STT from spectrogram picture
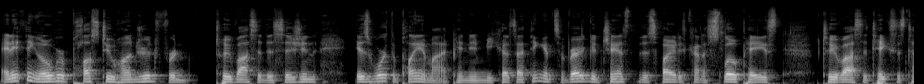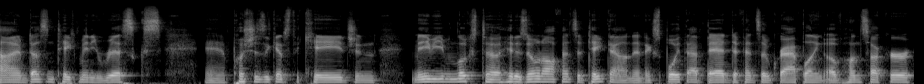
Anything over plus 200 for Tuivasa decision is worth a play in my opinion because I think it's a very good chance that this fight is kind of slow paced. Tuivasa takes his time, doesn't take many risks, and pushes against the cage and maybe even looks to hit his own offensive takedown and exploit that bad defensive grappling of Hunsucker.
